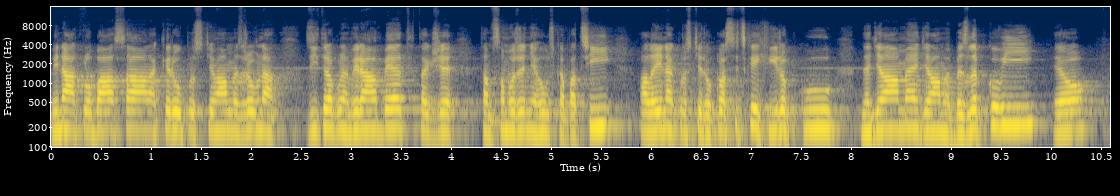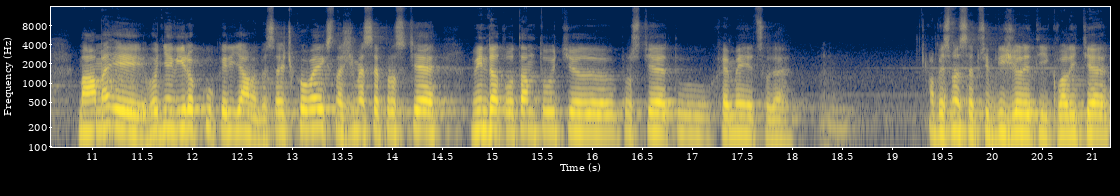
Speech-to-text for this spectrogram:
vinná klobása, na kterou prostě máme zrovna, zítra budeme vyrábět, takže tam samozřejmě houska patří, ale jinak prostě do klasických výrobků neděláme, děláme bezlepkový, jo? Máme i hodně výrobků, který děláme bez Ečkových, snažíme se prostě vyndat o tamtuť eh, prostě tu chemii, co jde. Aby jsme se přiblížili té kvalitě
